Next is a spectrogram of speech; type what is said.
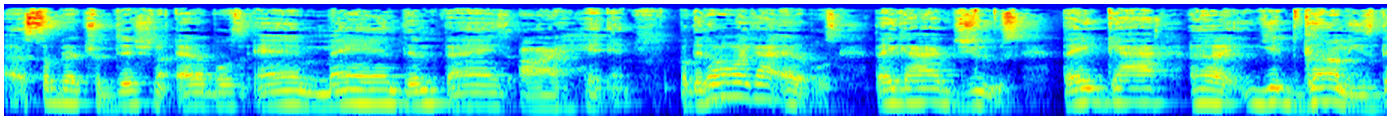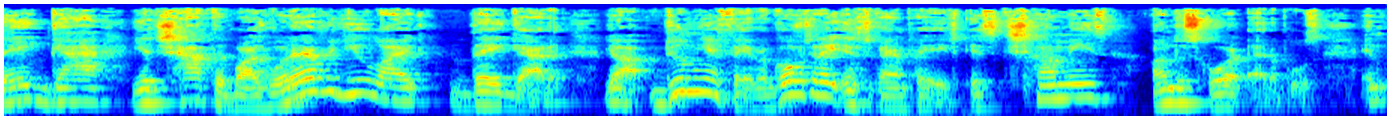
uh, some of their traditional edibles, and man, them things are hitting. But they don't only got edibles, they got juice. They got uh, your gummies. They got your chocolate bars. Whatever you like, they got it. Y'all, do me a favor. Go over to their Instagram page. It's chummies underscore edibles and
